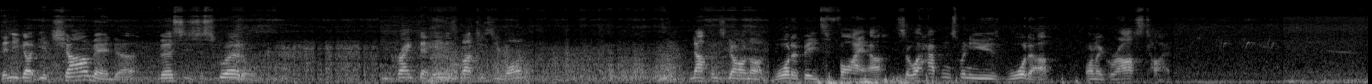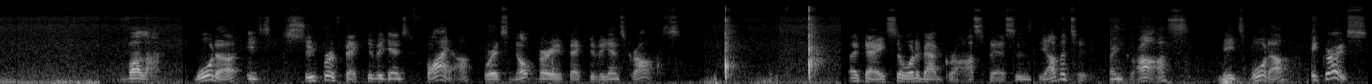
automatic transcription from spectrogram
Then you got your Charmander versus your Squirtle. You crank the heat as much as you want. Nothing's going on. Water beats fire. So what happens when you use water on a grass type? Voila. Water is super effective against fire, where it's not very effective against grass. Okay, so what about grass versus the other two? When grass meets water, it grows.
